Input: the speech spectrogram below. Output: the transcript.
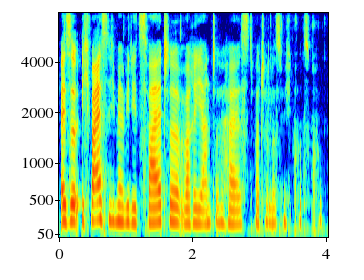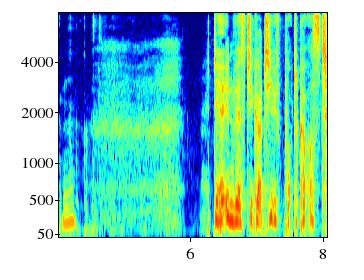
Also ich weiß nicht mehr, wie die zweite Variante heißt. Warte, lass mich kurz gucken. Der Investigativ-Podcast.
